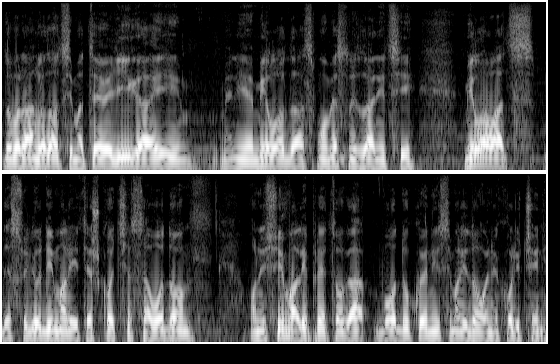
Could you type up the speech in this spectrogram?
dobar dan gledalcima TV Ljiga i meni je milo da smo u mesnoj zajednici Milavac, gde su ljudi imali teškoće sa vodom, Oni su imali pre toga vodu koju nisu imali dovoljne količini.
